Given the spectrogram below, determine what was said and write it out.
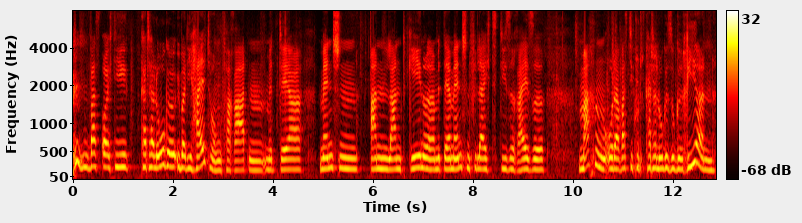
was euch die Kataloge über die Haltung verraten, mit der Menschen an Land gehen oder mit der Menschen vielleicht diese Reise machen oder was die Kataloge suggerieren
